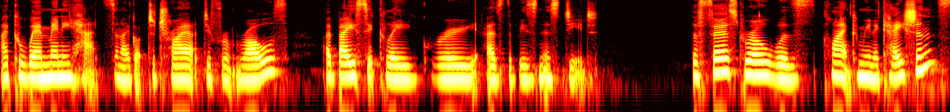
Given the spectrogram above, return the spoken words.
I could wear many hats and I got to try out different roles. I basically grew as the business did. The first role was client communications.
